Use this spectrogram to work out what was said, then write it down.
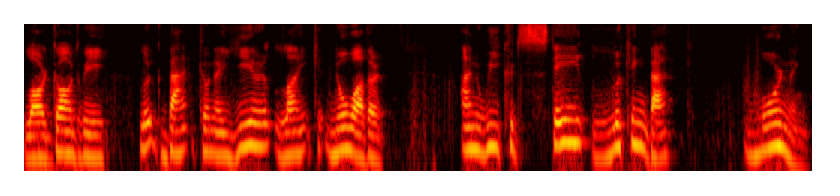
Lord God, we look back on a year like no other, and we could stay looking back, mourning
